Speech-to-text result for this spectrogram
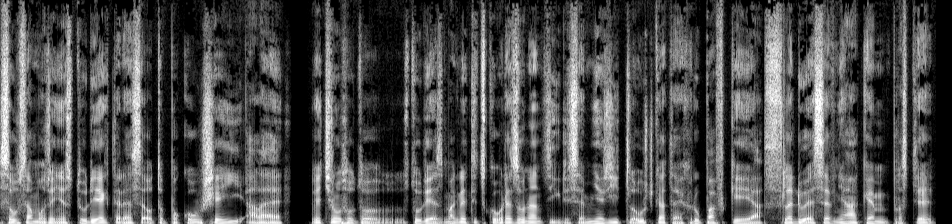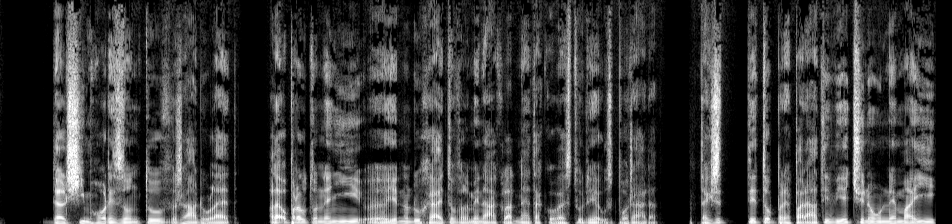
Jsou samozřejmě studie, které se o to pokoušejí, ale většinou jsou to studie s magnetickou rezonancí, kdy se měří tloušťka té chrupavky a sleduje se v nějakém prostě delším horizontu v řádu let, ale opravdu to není eh, jednoduché, je to velmi nákladné takové studie uspořádat. Takže tyto preparáty většinou nemají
